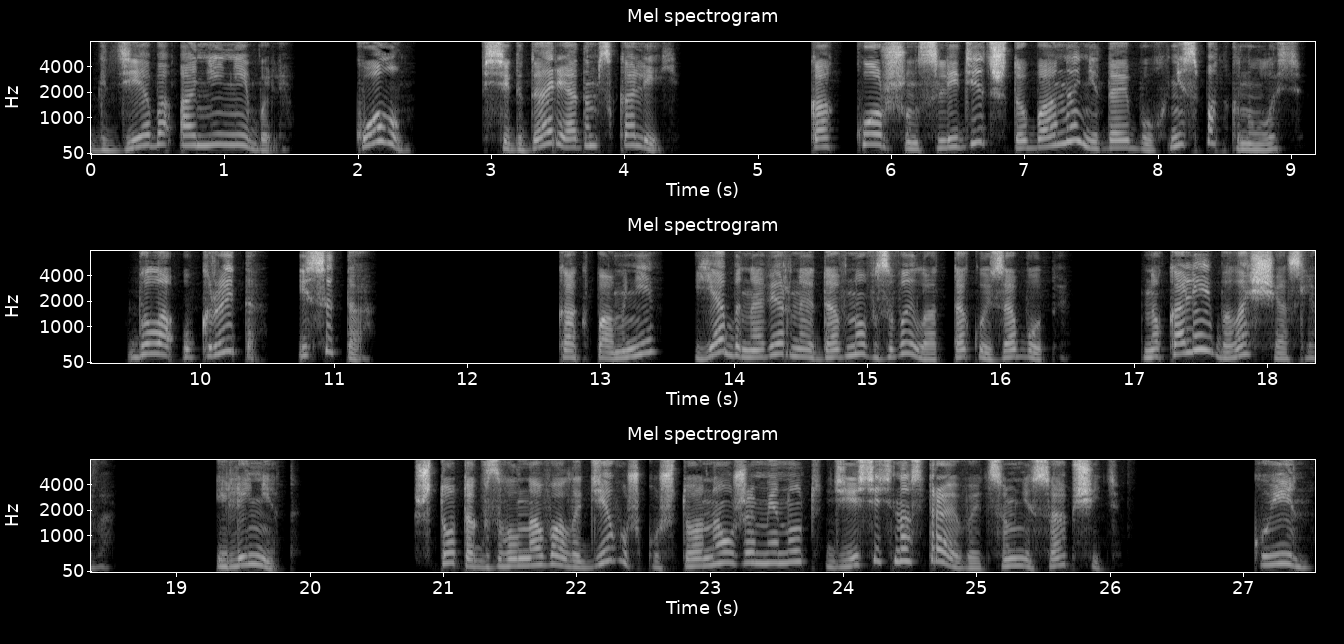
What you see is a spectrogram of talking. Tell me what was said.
Где бы они ни были, Колум всегда рядом с Колей. Как коршун следит, чтобы она, не дай бог, не споткнулась, была укрыта и сыта. Как по мне, я бы, наверное, давно взвыла от такой заботы, но Колей была счастлива. Или нет? Что так взволновало девушку, что она уже минут десять настраивается мне сообщить? «Куин,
